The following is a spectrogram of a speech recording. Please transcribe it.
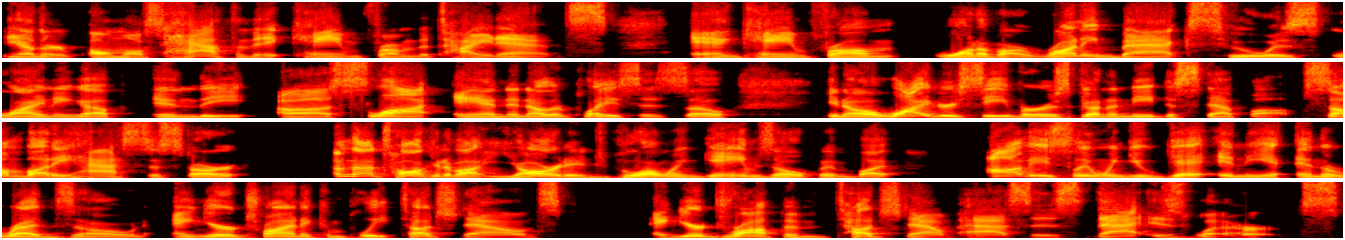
the other almost half of it came from the tight ends and came from one of our running backs who was lining up in the uh, slot and in other places. So, you know, a wide receiver is going to need to step up. Somebody has to start. I'm not talking about yardage blowing games open, but obviously when you get in the in the red zone and you're trying to complete touchdowns and you're dropping touchdown passes, that is what hurts.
